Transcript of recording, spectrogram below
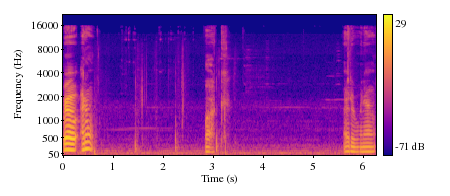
Bro, I don't. Fuck. Lighter went out.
